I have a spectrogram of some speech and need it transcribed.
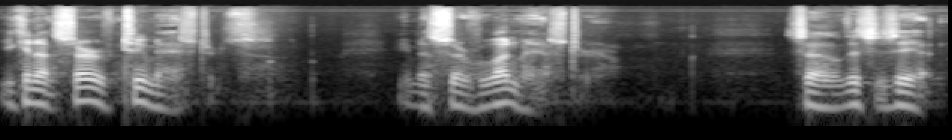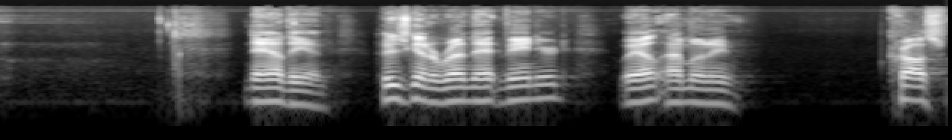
You cannot serve two masters. You must serve one master. So, this is it. Now, then, who's going to run that vineyard? Well, I'm going to cross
